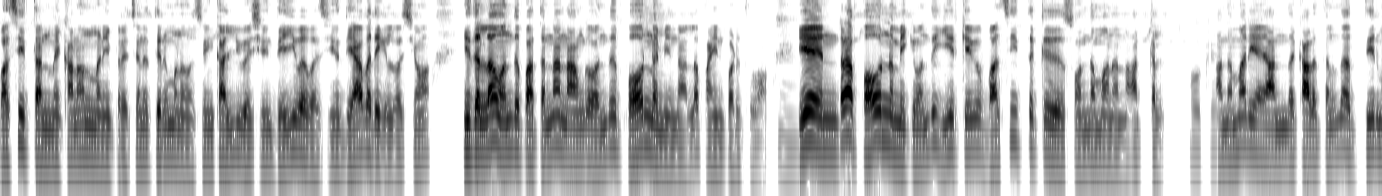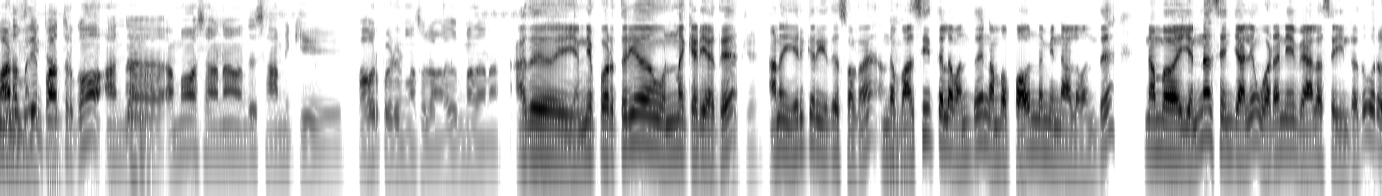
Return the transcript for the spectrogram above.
வசித்தன்மை கணவன் மணி பிரச்சனை திருமண வசியம் கல்வி வசியம் தெய்வ வசியம் தேவதைகள் வசியம் இதெல்லாம் வந்து பார்த்தோன்னா நாங்கள் வந்து பௌர்ணமி நாளில் பயன்படுத்துவோம் ம். ஏன் என்றால் பௌர்ணமிக்கு வந்து இயற்கையாக வசியத்துக்கு சொந்தமான நாட்கள் அந்த மாதிரி அந்த காலத்துல இருந்து அது தீர்மானம். பார்த்திருக்கோம் அந்த. அமாவாசை ஆனா வந்து சாமிக்கு பவர் போயிடும்லாம் சொல்லுவாங்க அது உண்மைதானா அது என்னை பொறுத்தவரையும் உண்மை கிடையாது ஓகே ஆனால் இருக்கிற இதை சொல்கிறேன் அந்த. வசியத்தில் வந்து நம்ம பௌர்ணமி நாள் வந்து நம்ம என்ன செஞ்சாலும் உடனே வேலை செய்யுன்றது ஒரு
